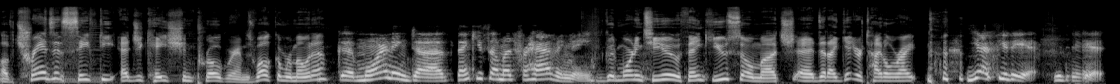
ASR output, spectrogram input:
of Transit Safety Education Programs. Welcome, Ramona. Good morning, Doug. Thank you so much for having me. Good morning to you. Thank you so much. Uh, did I get your title right? yes, you did. You did.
